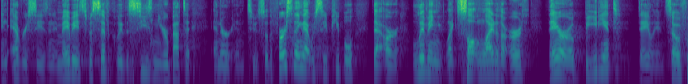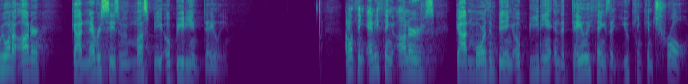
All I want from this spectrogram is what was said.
in every season, and maybe specifically the season you're about to enter into. So, the first thing that we see people that are living like salt and light of the earth, they are obedient daily. And so, if we want to honor God in every season, we must be obedient daily. I don't think anything honors God more than being obedient in the daily things that you can control.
